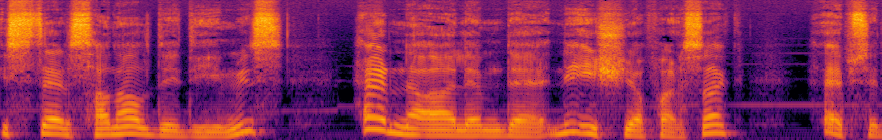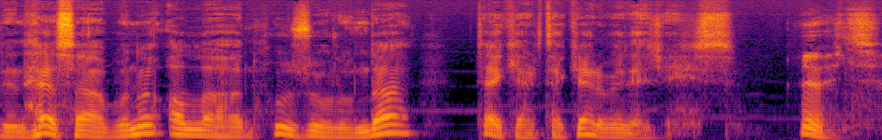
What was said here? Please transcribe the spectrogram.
ister sanal dediğimiz her ne alemde ne iş yaparsak hepsinin hesabını Allah'ın huzurunda teker teker vereceğiz. Evet.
